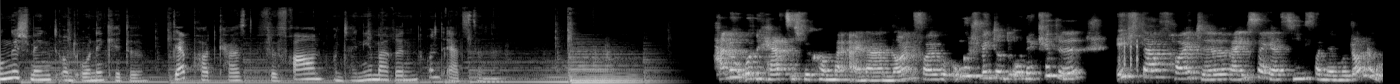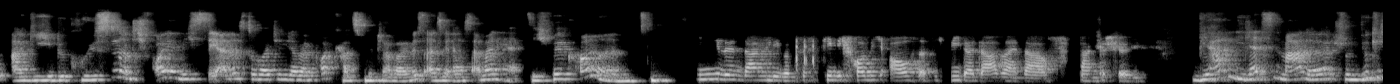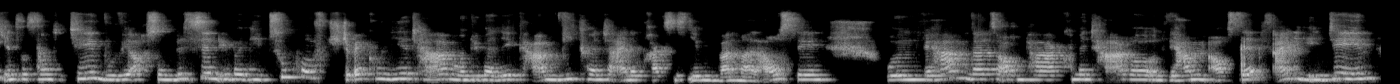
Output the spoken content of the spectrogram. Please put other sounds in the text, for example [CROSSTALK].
Ungeschminkt und ohne Kittel. Der Podcast für Frauen, Unternehmerinnen und Ärztinnen. Hallo und herzlich willkommen bei einer neuen Folge Ungeschminkt und ohne Kittel. Ich darf heute Raisa Yassin von der Modondo AG begrüßen und ich freue mich sehr, dass du heute wieder beim Podcast mit dabei bist. Also erst einmal herzlich willkommen. Vielen Dank, liebe Christine. Ich freue mich auch, dass ich wieder da sein darf. Dankeschön. Wir hatten die letzten Male schon wirklich interessante Themen, wo wir auch so ein bisschen über die Zukunft spekuliert haben und überlegt haben, wie könnte eine Praxis irgendwann mal aussehen. Und wir haben dazu auch ein paar Kommentare und wir haben auch selbst einige Ideen.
